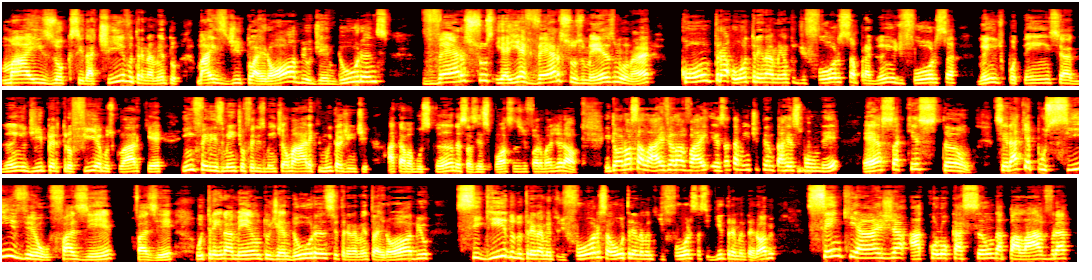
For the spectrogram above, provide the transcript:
mais oxidativo, treinamento mais dito aeróbio, de endurance, versus, e aí é versus mesmo, né? Contra o treinamento de força, para ganho de força, ganho de potência, ganho de hipertrofia muscular, que é, infelizmente ou felizmente, é uma área que muita gente acaba buscando essas respostas de forma geral. Então a nossa live ela vai exatamente tentar responder essa questão. Será que é possível fazer fazer o treinamento de endurance, o treinamento aeróbio, seguido do treinamento de força, ou treinamento de força, seguido do treinamento aeróbio, sem que haja a colocação da palavra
